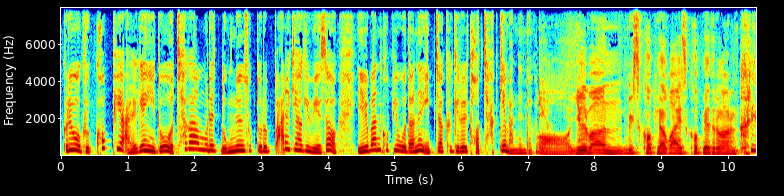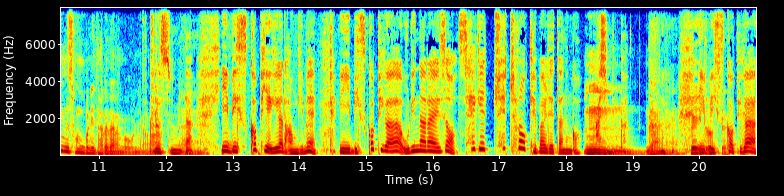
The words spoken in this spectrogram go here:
그리고 그 커피 알갱이도 차가운 물에 녹는 속도를 빠르게 하기 위해서 일반 커피보다는 입자 크기를 더 작게 만든다 그래요. 어, 일반 믹스 커피하고 아이스 커피에 들어가는 크림 성분이 다르다는 거군요. 그렇습니다. 네. 이 믹스 커피 얘기가 나온 김에 이 믹스 커피가 우리나라에서 세계 최초로 개발됐다는 거 음, 아십니까? 네네. 그 이 들었어요. 믹스 커피가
